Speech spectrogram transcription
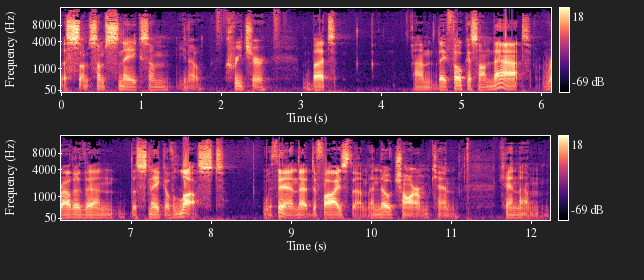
this some, some snake, some you know creature, but um, they focus on that rather than the snake of lust within that defies them, and no charm can can um,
